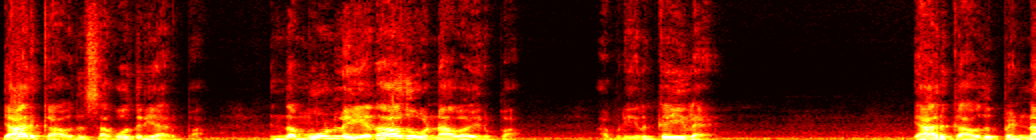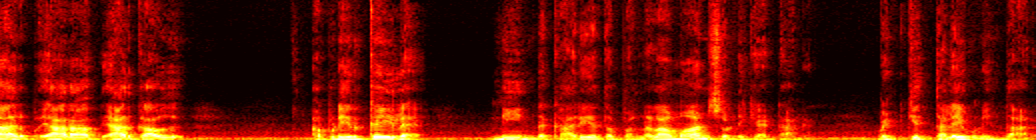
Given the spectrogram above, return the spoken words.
யாருக்காவது சகோதரியாக இருப்பா. இந்த மூணில் ஏதாவது ஒன்றா அவள் இருப்பா. அப்படி இருக்கையில் யாருக்காவது பெண்ணாக இருப்பா யாரா யாருக்காவது அப்படி இருக்கையில் நீ இந்த காரியத்தை பண்ணலாமான்னு சொல்லி கேட்டாங்க. வெட்கி தலை குனிந்தார்.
